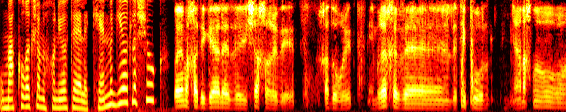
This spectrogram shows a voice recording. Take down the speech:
ומה קורה כשהמכוניות האלה כן מגיעות לשוק? ביום אחד הגיעה אליי איזו אישה חרדית, חד-הורית, עם רכב uh, לטיפול. אנחנו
